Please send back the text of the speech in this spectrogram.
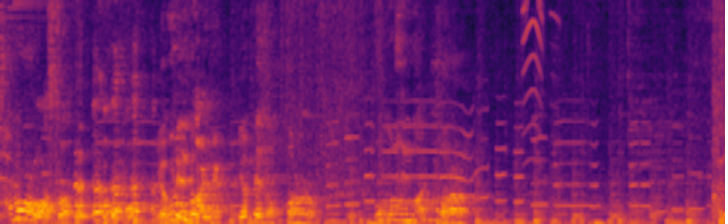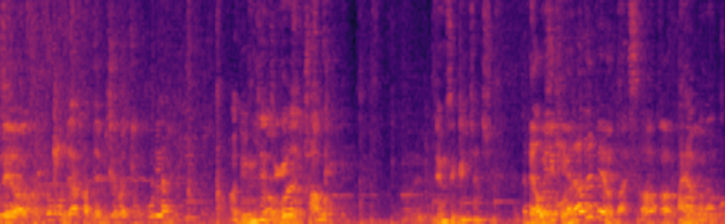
처먹으러 왔어? 먹는 거 아니야? 옆에서 뻐러러. 먹는 거 아니야? 근데 야, 그 조금 약간 냄새가 좀 꼬리한. 아 냄새 되게 괜찮아. 냄새 괜찮지? 내가 혹시 계란을 빼면 맛있어. 아까 아야 먹어봐.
